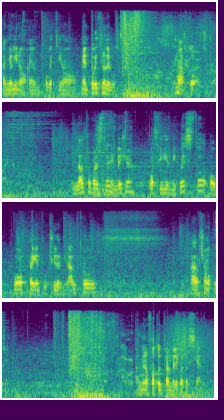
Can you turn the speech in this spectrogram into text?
Cagnolino è un pochettino... è un pochettino deluso. Morto. L'altro balestriere invece? può finirmi questo o può praticamente uccidermi l'altro. Allora, facciamo così. Almeno ho fatto entrambe le cose assieme.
